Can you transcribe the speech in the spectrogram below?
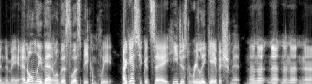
him into me, and only then will this list be complete. I guess you could say he just really gave a Schmidt. Nah, nah, nah, nah, nah, nah.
